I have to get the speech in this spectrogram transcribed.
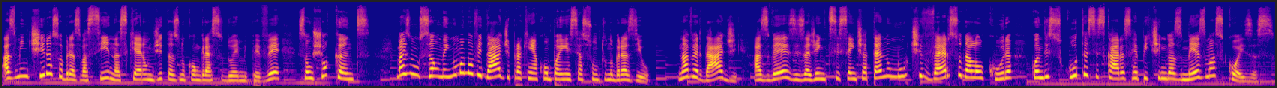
As mentiras sobre as vacinas que eram ditas no congresso do MPV são chocantes, mas não são nenhuma novidade para quem acompanha esse assunto no Brasil. Na verdade, às vezes a gente se sente até no multiverso da loucura quando escuta esses caras repetindo as mesmas coisas.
